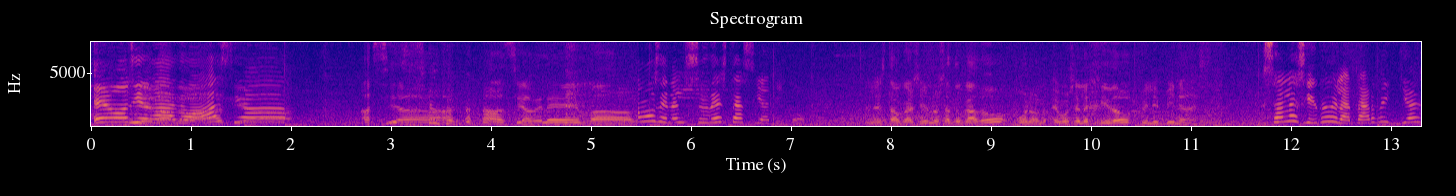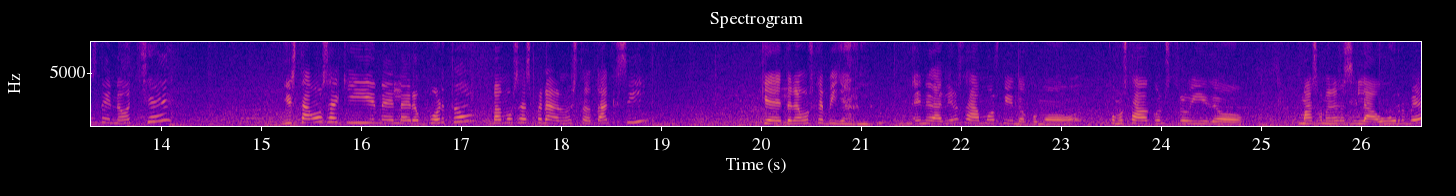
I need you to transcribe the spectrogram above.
¡Hemos llegado a Asia! Asia, Asia Belén, va. Estamos en el sudeste asiático. En esta ocasión nos ha tocado, bueno, hemos elegido Filipinas. Son las 7 de la tarde, ya es de noche y estamos aquí en el aeropuerto. Vamos a esperar a nuestro taxi que tenemos que pillar. En el avión estábamos viendo cómo, cómo estaba construido más o menos así la urbe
